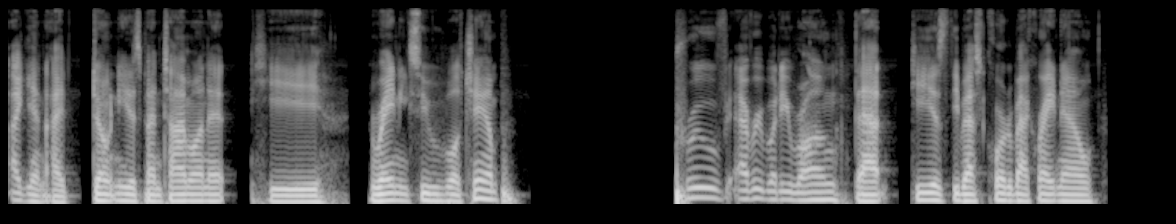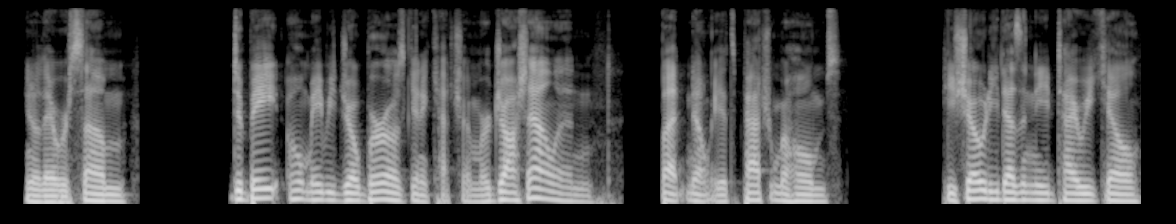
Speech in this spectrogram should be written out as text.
again, I don't need to spend time on it. He, reigning Super Bowl champ, proved everybody wrong that he is the best quarterback right now. You know, there were some debate, oh, maybe Joe Burrow is going to catch him or Josh Allen. But no, it's Patrick Mahomes. He showed he doesn't need Tyreek Hill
